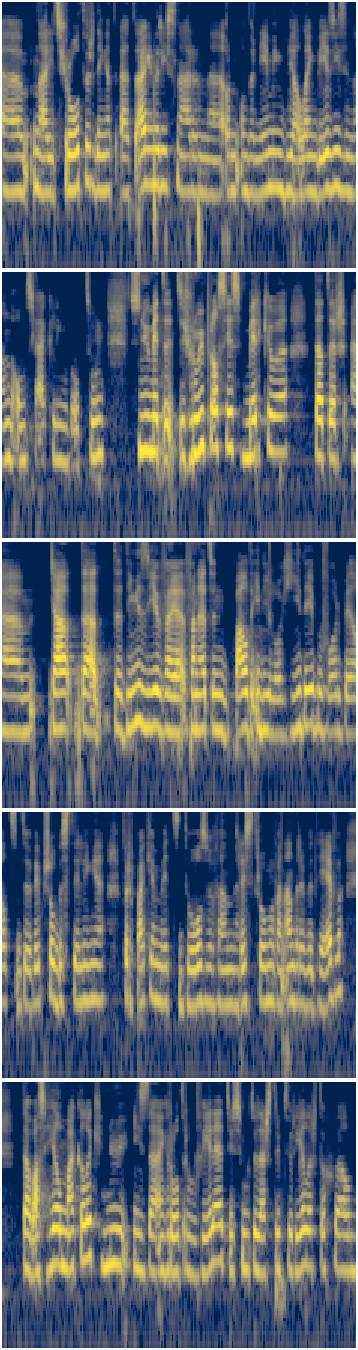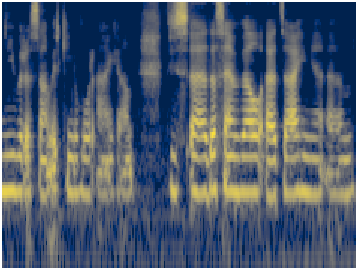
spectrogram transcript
uh, naar iets groter. Ik denk dat het uitdagender is naar een, uh, een, onderneming die al lang bezig is en dan de omschakeling wil doen. Dus nu met het groeiproces merken we dat er um, ja, dat de dingen die je vanuit een bepaalde ideologie deed, bijvoorbeeld de webshopbestellingen verpakken met dozen van reststromen van andere bedrijven, dat was heel makkelijk. Nu is dat een grotere hoeveelheid, dus moeten we daar structureler toch wel nieuwere samenwerkingen voor aangaan. Dus uh, dat zijn wel uitdagingen um,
